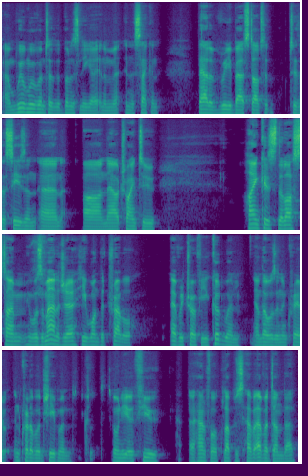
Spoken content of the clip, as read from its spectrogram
Um, we'll move on to the Bundesliga in a in a second. They had a really bad start to, to the season and are now trying to. Heynckes, the last time he was a manager, he won the treble every trophy he could win, and that was an incre- incredible achievement. Only a few, a handful of clubs have ever done that.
